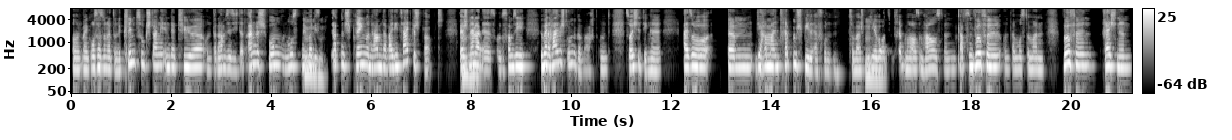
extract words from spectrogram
und mein großer Sohn hat so eine Klimmzugstange in der Tür und dann haben sie sich da dran geschwungen und mussten mhm. über diese mhm. Platten springen und haben dabei die Zeit gestoppt, wer mhm. schneller ist. Und das haben sie über eine halbe Stunde gemacht und solche Dinge. Also ähm, wir haben mal ein Treppenspiel erfunden. Zum Beispiel mhm. hier bei mhm. uns im Treppenhaus im Haus. Dann gab es einen Würfel und dann musste man würfeln, rechnen,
